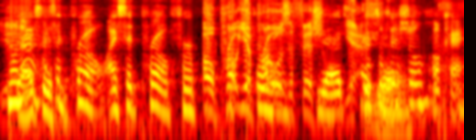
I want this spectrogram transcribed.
Yeah. No, no. I said Pro. I said Pro for. Oh, Pro. Yeah, Pro is official. Yeah, it's yes. It's Yeah. official. Okay.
